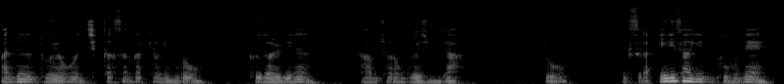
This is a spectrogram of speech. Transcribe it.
만드는 도형은 직각삼각형이므로 그 넓이는 다음처럼 구해집니다. 또 x가 1 이상인 부분에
